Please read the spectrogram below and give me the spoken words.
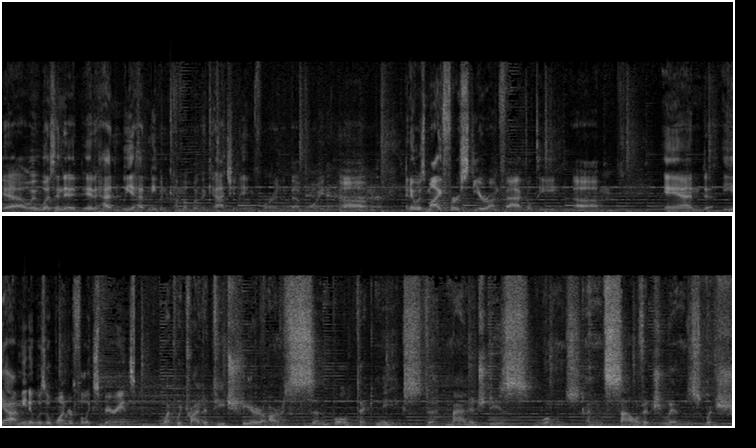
Yeah, it wasn't. It, it had. We hadn't even come up with a catchy name for it at that point. Um, and it was my first year on faculty. Um, and yeah, I mean, it was a wonderful experience. What we try to teach here are simple techniques to manage these wounds and salvage limbs, which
